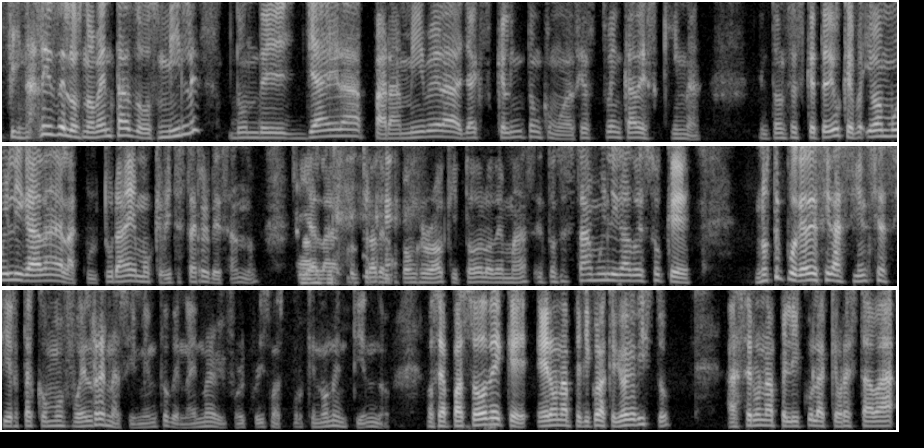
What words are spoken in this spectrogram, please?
finales de los 90, 2000, donde ya era para mí ver a Jack Skellington, como decías tú, en cada esquina. Entonces, que te digo que iba muy ligada a la cultura emo, que ahorita está regresando, y a ah, la cultura del punk rock y todo lo demás. Entonces, estaba muy ligado a eso que no te podría decir a ciencia cierta cómo fue el renacimiento de Nightmare Before Christmas, porque no lo entiendo. O sea, pasó de que era una película que yo había visto a ser una película que ahora estaba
